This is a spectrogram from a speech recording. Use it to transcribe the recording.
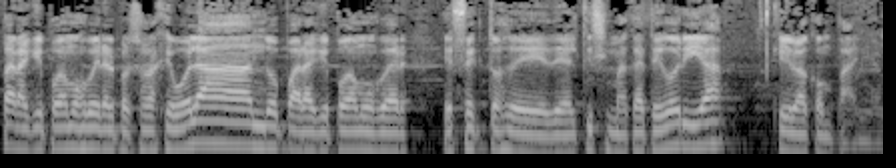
para que podamos ver al personaje volando, para que podamos ver efectos de, altísima categoría que lo acompañan.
